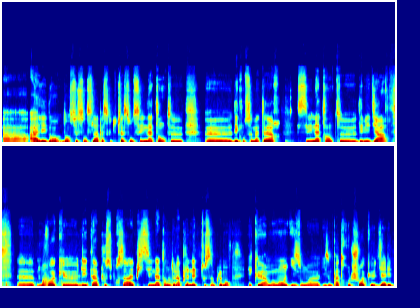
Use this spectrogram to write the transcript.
à, aller dans, dans ce sens-là parce que de toute façon, c'est une attente des consommateurs, c'est une attente des médias. on voit que l'État pousse pour ça et puis c'est une attente de la planète tout simplement et qu'à un moment, ils n'ont ont pas trop le choix que d'y aller.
